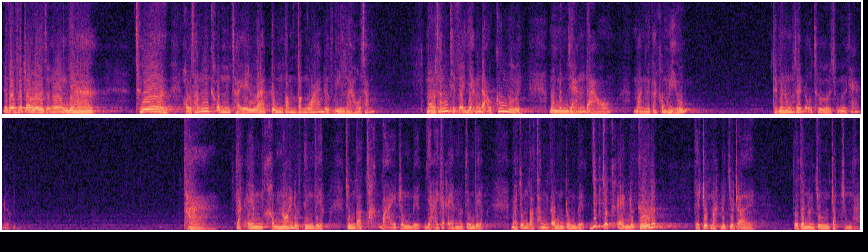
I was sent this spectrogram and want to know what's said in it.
Thì tôi phải trả lời cho nó rằng dạ Thưa, hội thánh không thể là trung tâm văn hóa được vì là hội thánh. Hội thánh thì phải giảng đạo cứu người, mà mình giảng đạo mà người ta không hiểu, thì mình không thể đổ thừa cho người khác được. Các em không nói được tiếng Việt, chúng ta thất bại trong việc dạy các em nói tiếng Việt, mà chúng ta thành công trong việc giúp cho các em được cứu đó, thì trước mặt Đức Chúa Trời, tôi tin rằng Chúa không trách chúng ta.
